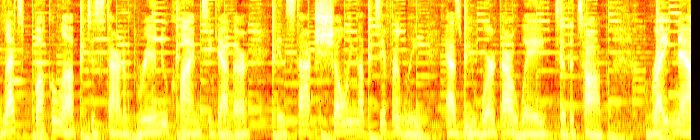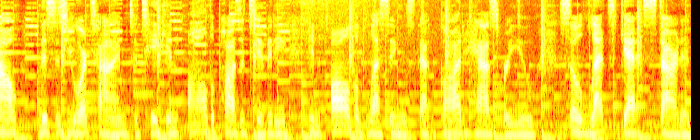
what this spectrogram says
Let's buckle up to start a brand new climb together and start showing up differently as we work our way to the top. Right now, this is your time to take in all the positivity and all the blessings that God has for you. So let's get started.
